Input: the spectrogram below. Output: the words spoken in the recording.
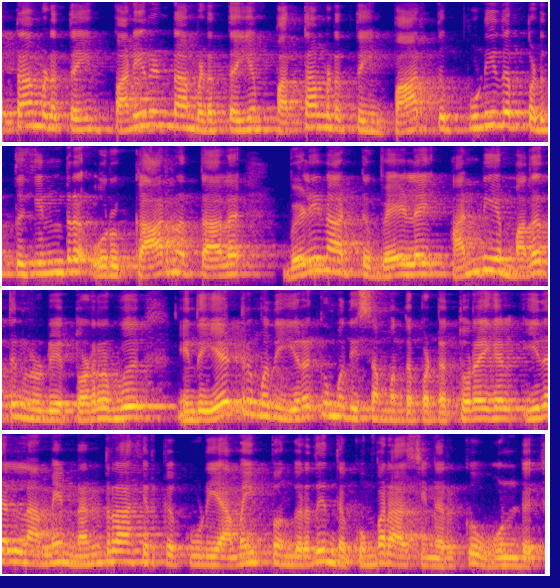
எட்டாம் இடத்தையும் பனிரெண்டாம் இடத்தையும் பத்தாம் இடத்தையும் பார்த்து புனிதப்படுத்துகின்ற ஒரு காரணத்தால் வெளிநாட்டு வேலை அந்நிய மதத்தினருடைய தொடர்பு இந்த ஏற்றுமதி இறக்குமதி சம்பந்தப்பட்ட துறைகள் இதெல்லாமே நன்றாக இருக்கக்கூடிய அமைப்புங்கிறது இந்த கும்பராசினருக்கு உண்டு.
